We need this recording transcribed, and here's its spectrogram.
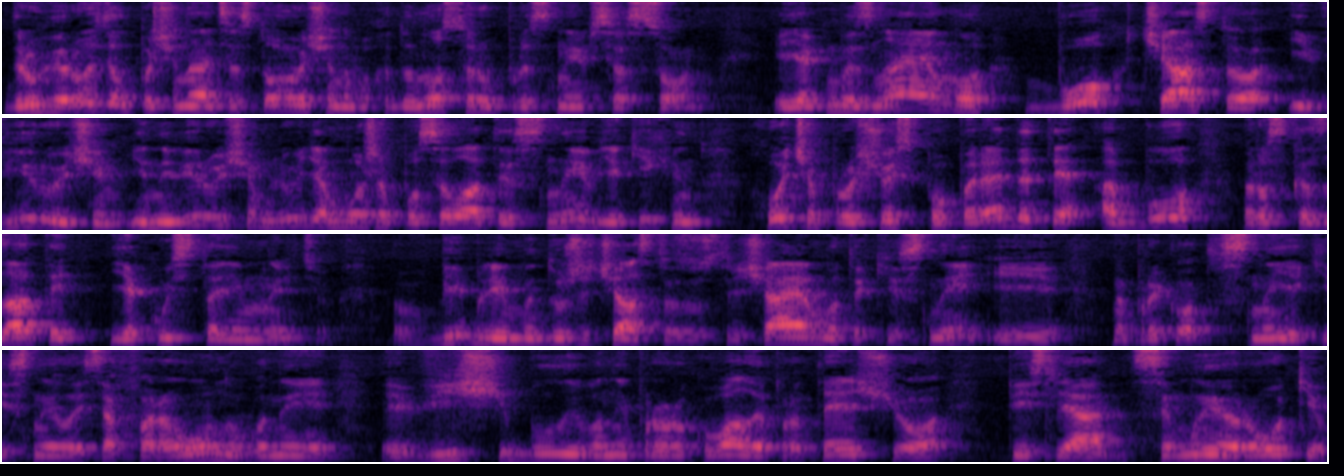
Другий розділ починається з того, що Навуходоносору приснився сон. І як ми знаємо, Бог часто і віруючим, і невіруючим людям може посилати сни, в яких він хоче про щось попередити або розказати якусь таємницю. В Біблії ми дуже часто зустрічаємо такі сни, і, наприклад, сни, які снилися фараону, вони віщі були, вони пророкували про те, що після семи років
